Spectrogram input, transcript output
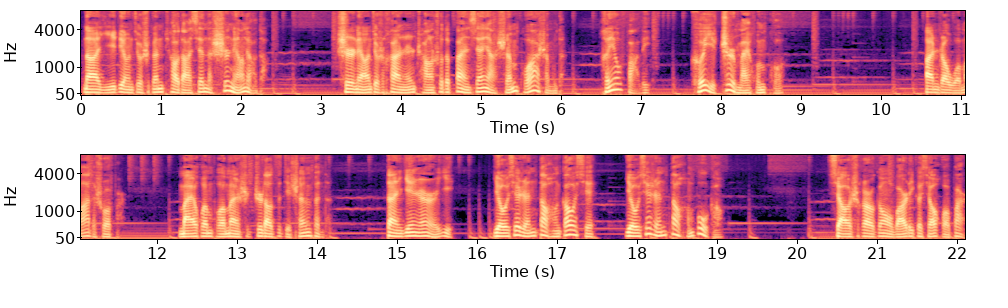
那一定就是跟跳大仙的师娘聊到。师娘就是汉人常说的半仙呀、神婆啊什么的，很有法力，可以治埋魂婆。按照我妈的说法，埋魂婆们是知道自己身份的，但因人而异，有些人道行高些，有些人道行不高。小时候跟我玩的一个小伙伴，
